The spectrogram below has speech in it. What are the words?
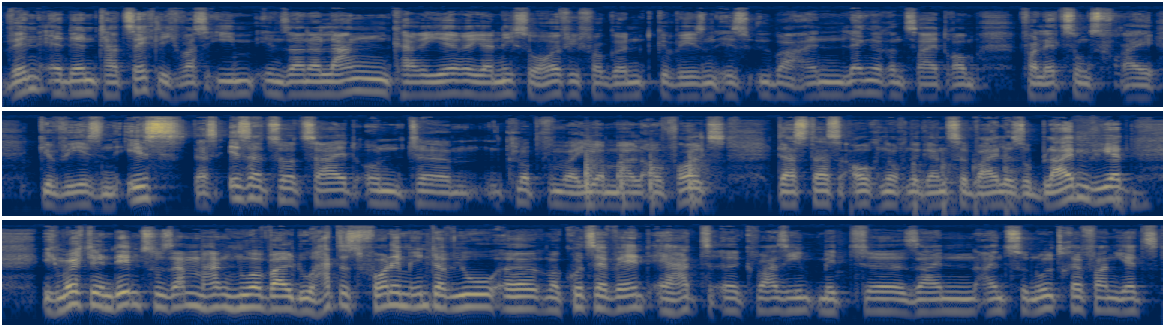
wenn er denn tatsächlich, was ihm in seiner langen Karriere ja nicht so häufig vergönnt gewesen ist, über einen längeren Zeitraum verletzungsfrei gewesen ist. Das ist er zurzeit und ähm, klopfen wir hier mal auf Holz, dass das auch noch eine ganze Weile so bleiben wird. Ich möchte in dem Zusammenhang nur, weil du hattest vor dem Interview äh, mal kurz erwähnt, er hat äh, quasi mit äh, seinen 1 zu 0 Treffern jetzt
